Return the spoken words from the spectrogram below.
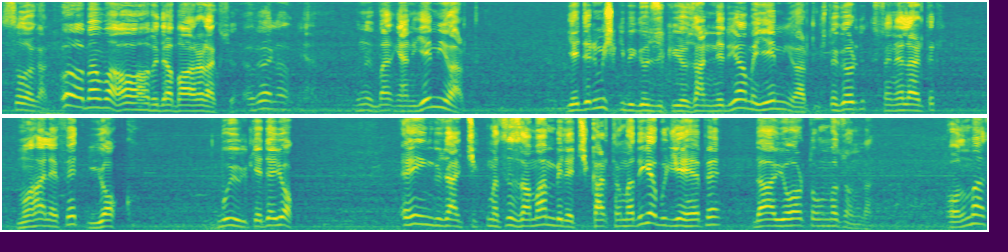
Slogan. O ben var. Oh bir de bağırarak söylüyor. Böyle yani. Bunu ben, yani yemiyor artık. Yedirmiş gibi gözüküyor zannediyor ama yemiyor artık. İşte gördük senelerdir. Muhalefet yok. Bu ülkede yok. En güzel çıkması zaman bile çıkartamadı ya bu CHP. Daha yoğurt olmaz ondan. Olmaz.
